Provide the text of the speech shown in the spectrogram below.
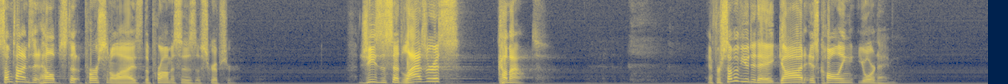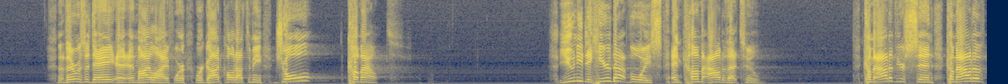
Sometimes it helps to personalize the promises of Scripture. Jesus said, Lazarus, come out. And for some of you today, God is calling your name. There was a day in my life where, where God called out to me, Joel, come out. You need to hear that voice and come out of that tomb. Come out of your sin, come out of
